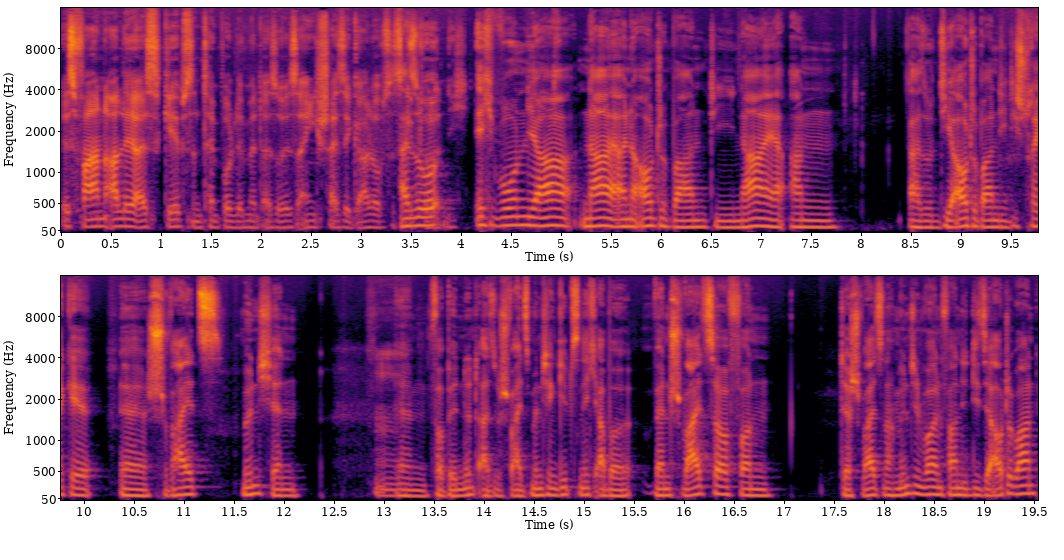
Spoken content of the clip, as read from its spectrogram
es fahren alle, als gäbe es ein Tempolimit. Also ist eigentlich scheißegal, ob es es Also gibt oder nicht. ich wohne ja nahe einer Autobahn, die nahe an, also die Autobahn, die die Strecke äh, Schweiz-München Hm. ähm, verbindet. Also Schweiz-München gibt es nicht, aber wenn Schweizer von der Schweiz nach München wollen, fahren die diese Autobahn.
